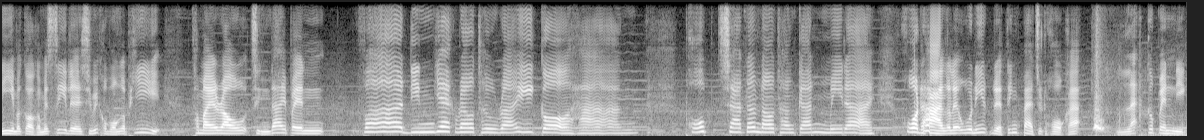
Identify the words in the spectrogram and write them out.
นี่มาก่อนกับเมสซี่เลยชีวิตของผมกับพี่ทำไมเราถึงได้เป็นฟ้าดินแยกเราเท่าไรก็ห่าง พบชาติแล้วเราทางกันไม่ได้ โคตรห่างกันเลยอู้นี้เรตติ้ง 8.6อะและก็เป็นอีก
